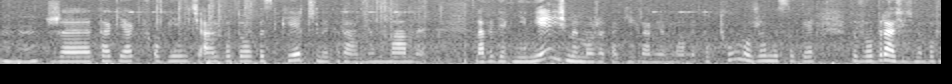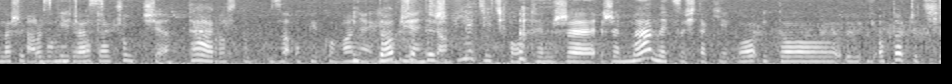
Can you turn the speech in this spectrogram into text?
Mhm. że tak jak w objęciu albo do bezpiecznych ramion mamy. Nawet jak nie mieliśmy może takich ramion mamy, to tu możemy sobie to wyobrazić, no bo w naszych Albo polskich mieć rasach odczucie Tak. po prostu zaopiekowania i, I dobrze objęcia. też wiedzieć o tym, że, że mamy coś takiego i to y, i otoczyć się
